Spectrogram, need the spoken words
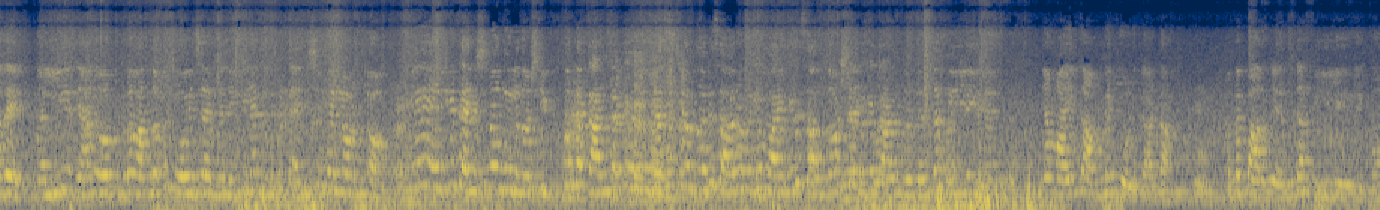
അതെ വലിയ ഞാൻ ഇവിടെ വന്നപ്പോ ചോദിച്ചായിരുന്നു. നിഖിലെ നിനക്ക് ടെൻഷൻ വല്ലതും ഉണ്ടോ? ഏ എനിക്ക് ടെൻഷൻ ഒന്നുമില്ല പക്ഷെ ഇപ്പൊ കണ്ടൊക്കെ ജസ്റ്റ് ഒന്ന് ഒരു സാറ് ഒരു ഭയങ്കര സന്തോഷമായിട്ട് കാണുന്നുണ്ട്. എന്താ ഫീൽ ചെയ്യുന്നത് ഞാൻ മൈക്ക് അമ്മയ്ക്ക് കൊടുക്കാം കേട്ടോ. അമ്മ പറഞ്ഞു എന്താ ഫീൽ ചെയ്യുന്നത് ഇപ്പൊ?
